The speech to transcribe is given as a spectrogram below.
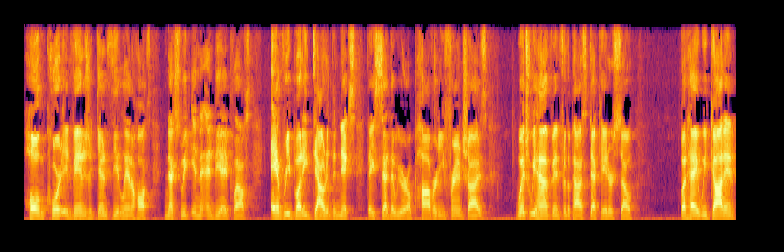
home court advantage against the Atlanta Hawks next week in the NBA playoffs. Everybody doubted the Knicks. They said that we were a poverty franchise, which we have been for the past decade or so. But hey, we got in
